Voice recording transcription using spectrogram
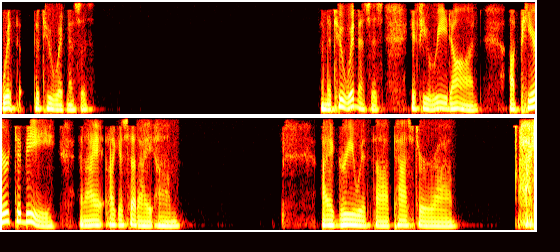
with the two witnesses. And the two witnesses, if you read on, appear to be, and I, like I said, I, um, I agree with uh, Pastor. Uh, I,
